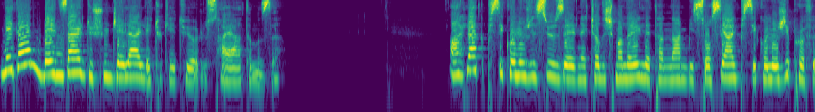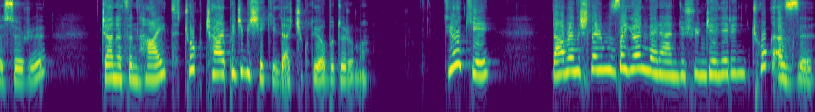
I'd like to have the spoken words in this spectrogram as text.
Neden benzer düşüncelerle tüketiyoruz hayatımızı? Ahlak psikolojisi üzerine çalışmalarıyla tanınan bir sosyal psikoloji profesörü Jonathan Haidt çok çarpıcı bir şekilde açıklıyor bu durumu. Diyor ki, Davranışlarımıza yön veren düşüncelerin çok azı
